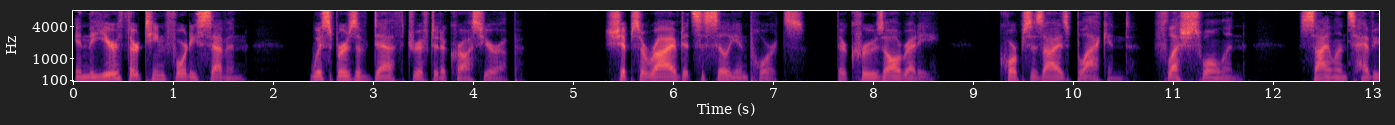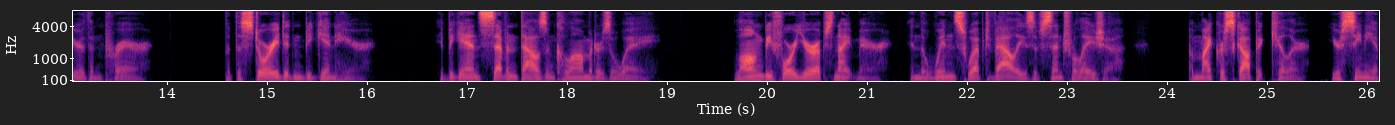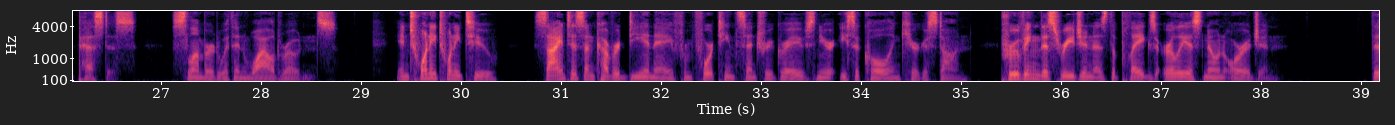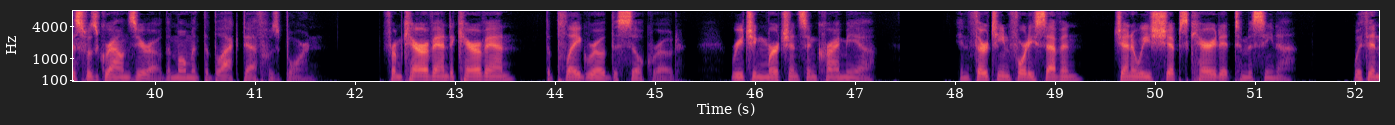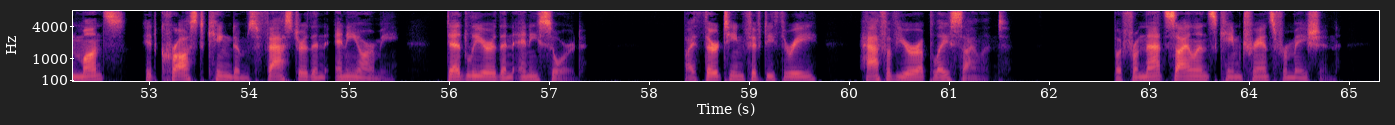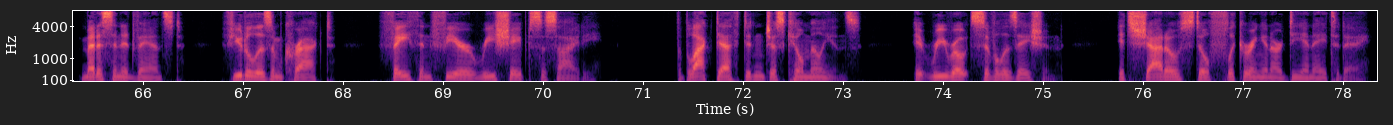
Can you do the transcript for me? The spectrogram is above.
In the year 1347, whispers of death drifted across Europe. Ships arrived at Sicilian ports, their crews already, corpses' eyes blackened, flesh swollen, silence heavier than prayer. But the story didn't begin here. It began 7,000 kilometers away. Long before Europe's nightmare, in the wind-swept valleys of Central Asia, a microscopic killer, Yersinia pestis, slumbered within wild rodents. In 2022, scientists uncovered DNA from 14th century graves near Issyk-Kul in Kyrgyzstan, proving this region as the plague's earliest known origin. This was ground zero the moment the Black Death was born. From caravan to caravan, the plague rode the Silk Road, reaching merchants in Crimea. In 1347, Genoese ships carried it to Messina. Within months, it crossed kingdoms faster than any army, deadlier than any sword. By 1353, half of Europe lay silent. But from that silence came transformation. Medicine advanced, feudalism cracked, faith and fear reshaped society. The Black Death didn't just kill millions. It rewrote civilization, its shadow still flickering in our DNA today.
